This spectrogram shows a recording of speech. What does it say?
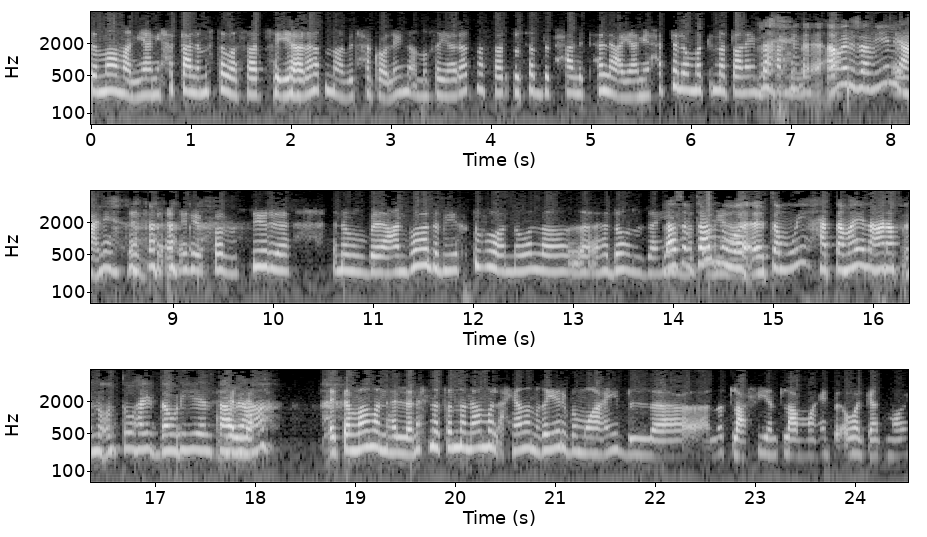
تماما. يعني حتى على مستوى صارت سياراتنا بيضحكوا علينا إنه سياراتنا صارت تسبب حالة هلع. يعني حتى لو ما كنا طالعين لا أمر جميل يعني. إيه، فبصير إنه عن بعد بيختفوا إنه والله هدول زي لازم تعملوا تمويه حتى ما ينعرف إنه أنتم هاي الدورية التابعة. إيه، تماما. هلا نحن صرنا نعمل أحيانا نغير بمواعيد نطلع فيها نطلع مواعيد بالاول كانت مواعيد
